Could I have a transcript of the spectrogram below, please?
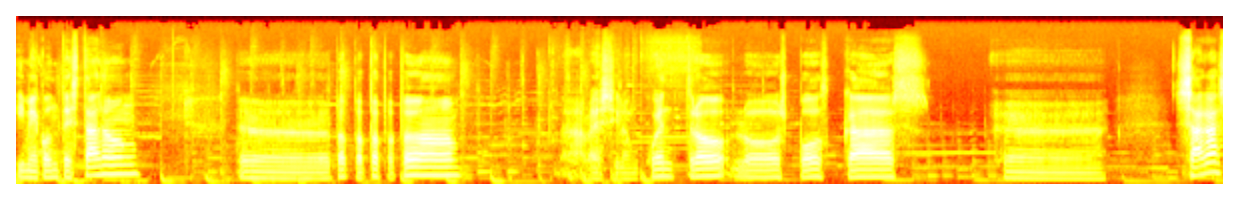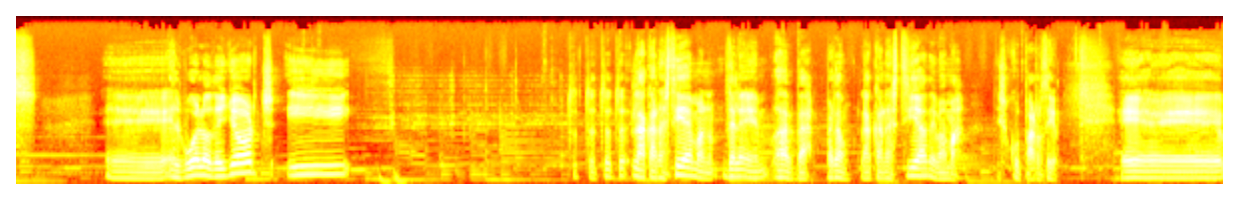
Y me contestaron... Eh, a ver si lo encuentro. Los podcasts... Eh, sagas. Eh, el vuelo de George y la canastilla de, de, ah, perdón, la canastilla de mamá. Disculpa, Rocío. Eh,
